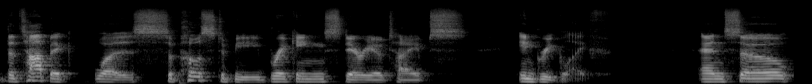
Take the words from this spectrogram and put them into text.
the topic was supposed to be breaking stereotypes in Greek life. And so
